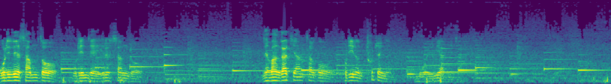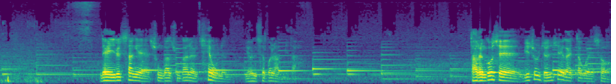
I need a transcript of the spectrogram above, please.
우리네 삶도 우리네 일상도 내만 같지 않다고 부리는 투정은 무의미합니다. 내 일상의 순간순간을 채우는 연습을 합니다. 다른 곳에 미술 전시회가 있다고 해서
